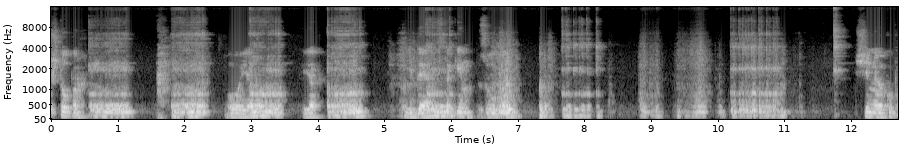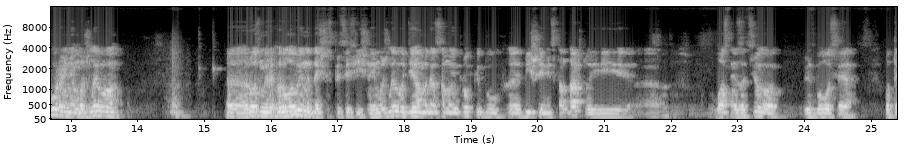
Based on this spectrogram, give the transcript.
штопор. Ой, як, як іде з таким звуком. Щільне окупорювання, можливо, е, розмір горловини дещо специфічний. Можливо, діаметр самої пробки був е, більший від стандарту, і е, власне за цього відбулося от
